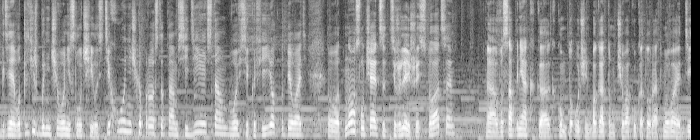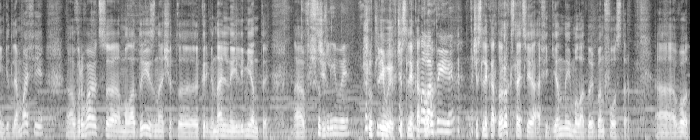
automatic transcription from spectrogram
где вот лишь бы ничего не случилось. Тихонечко просто там сидеть, там в офисе кофеек попивать. Вот. Но случается тяжелейшая ситуация э, в особняк к какому-то очень богатому чуваку, который отмывает деньги для мафии, э, врываются молодые, значит, криминальные элементы. Шутливые шутливые, в числе которых, Молодые. в числе которых, кстати, офигенный молодой Бен Фостер. А, вот.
